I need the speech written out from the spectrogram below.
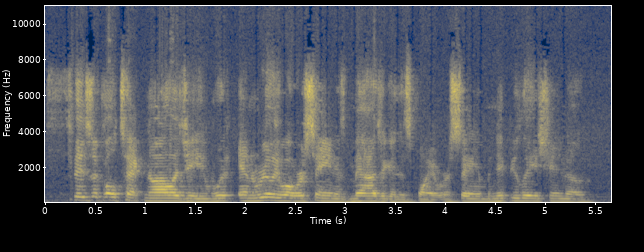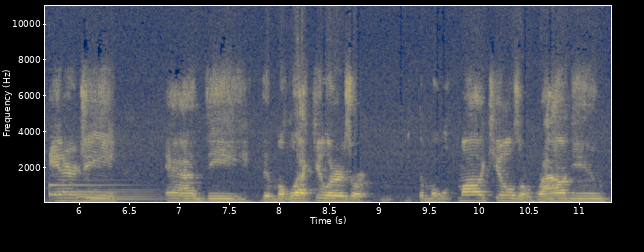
physical technology. Would and really what we're saying is magic at this point. We're saying manipulation of energy and the the moleculars or the mo- molecules around you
